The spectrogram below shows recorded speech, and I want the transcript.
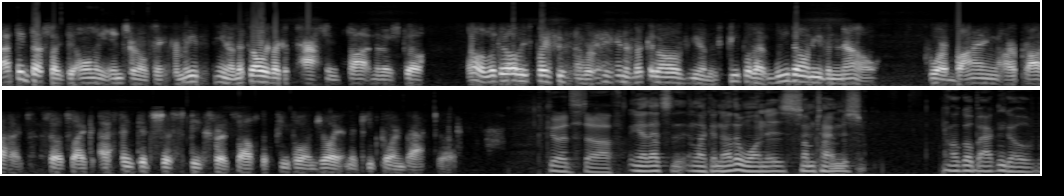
I think that's like the only internal thing for me. You know, that's always like a passing thought, and then I just go, oh, look at all these places that we're in, and look at all of you know these people that we don't even know who are buying our product. So it's like I think it just speaks for itself that people enjoy it and they keep going back to it. Good stuff. Yeah, that's like another one is sometimes I'll go back and go,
